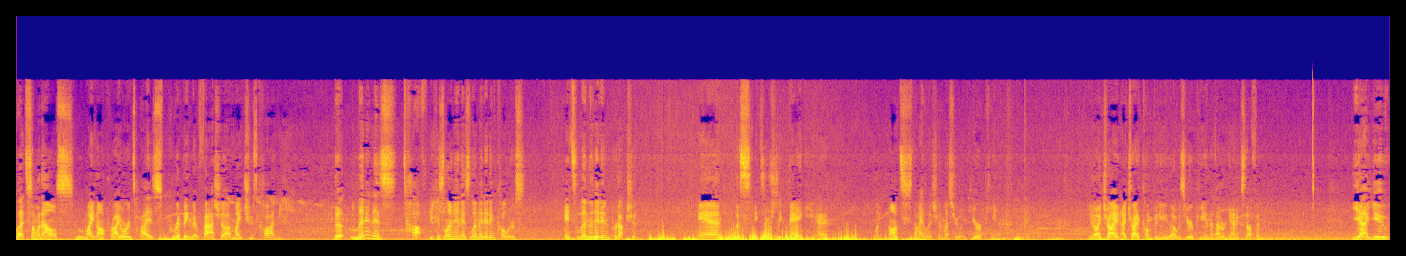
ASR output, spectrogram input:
But someone else who might not prioritize gripping their fascia might choose cotton. The linen is tough because linen is limited in colors, it's limited in production, and this it's usually baggy not stylish unless you're European. you know, I tried I tried a company that was European that had organic stuff and yeah, you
